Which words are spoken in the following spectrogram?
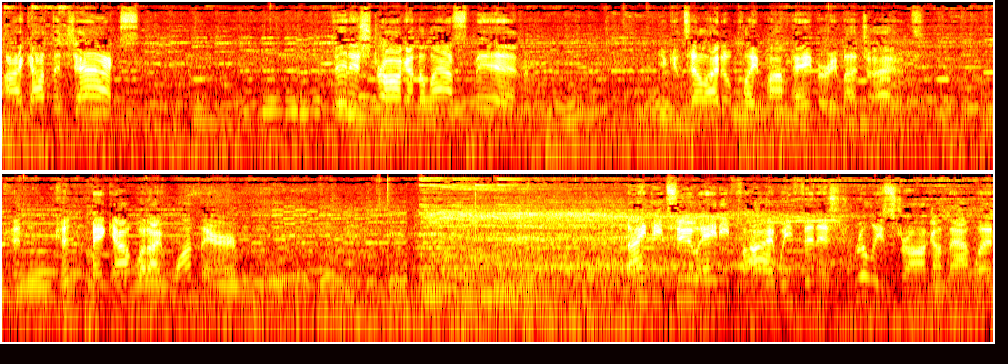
I got the jacks. Finished strong on the last spin. You can tell I don't play Pompeii very much. I couldn't, couldn't make out what I won there. 92.85, we finished really strong on that one.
